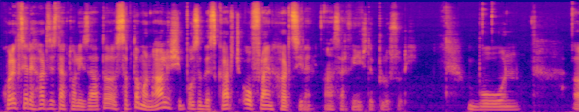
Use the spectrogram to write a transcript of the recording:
Colecția de hărți este actualizată săptămânal și poți să descarci offline hărțile. Asta ar fi niște plusuri. Bun. Uh,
